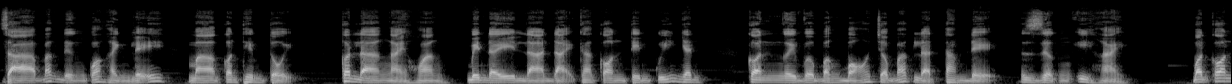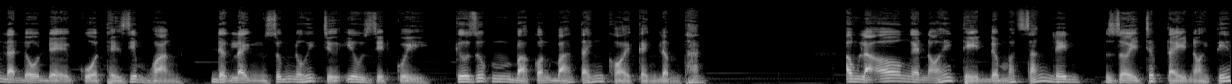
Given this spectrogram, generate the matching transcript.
Dạ bác đừng quá hành lễ mà con thêm tội. Con là Ngài Hoàng, Bên đây là đại ca con tên quý nhân. Còn người vừa băng bó cho bác là Tam Đệ, Dược Y Hải. Bọn con là đồ đệ của thầy Diêm Hoàng, Được lệnh xuống núi trừ yêu diệt quỷ, Cứu giúp bà con bá tánh khỏi cảnh lầm than. Ông lão nghe nói thì đôi mắt sáng lên, Rồi chấp tay nói tiếp.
